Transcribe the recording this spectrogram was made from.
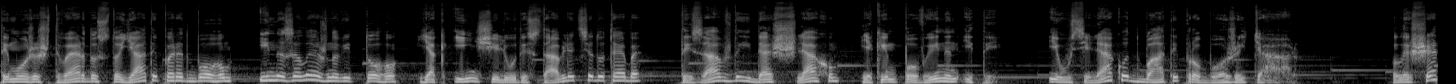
ти можеш твердо стояти перед Богом, і незалежно від того, як інші люди ставляться до тебе, ти завжди йдеш шляхом, яким повинен іти. і усіляко дбати про Божий тягар. Лише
